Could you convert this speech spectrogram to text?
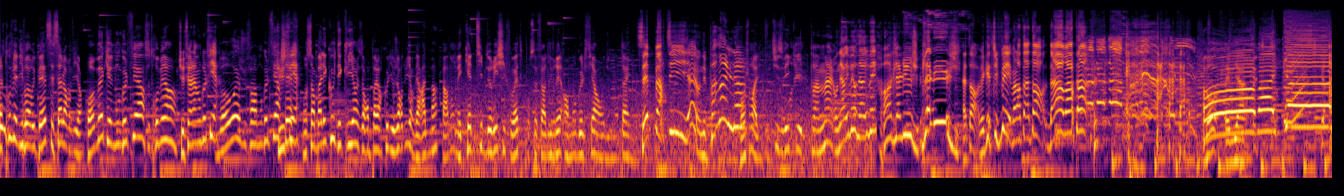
Ça se trouve les livreurs UPS, c'est ça leur vie. Hein. Oh mec, il y a une montgolfière, c'est trop bien. Tu veux faire la montgolfière? Bah ouais, je vais faire un montgolfière, Tu veux chef. faire? On s'en bat les couilles des clients, ils auront pas leur colis aujourd'hui, on verra demain. Pardon, mais quel type de riche il faut être pour se faire livrer en montgolfière en haut d'une montagne? C'est parti! Eh, on est pas mal là! Franchement, elle était ce véhicule. Pas mal, on est arrivé, on est arrivé! Oh, de la luge! De la luge! Attends, mais qu'est-ce que tu fais Valentin, attends Non, Valentin! Bon, oh eh bien... my god!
